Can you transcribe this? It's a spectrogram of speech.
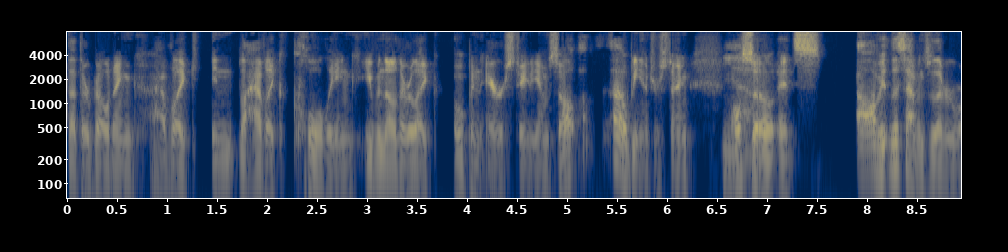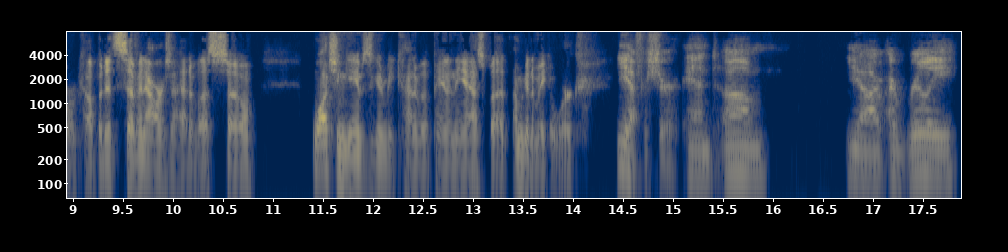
that they're building have like in have like cooling, even though they're like open air stadiums. So that'll be interesting. Yeah. Also, it's obvi- this happens with every World Cup, but it's seven hours ahead of us. So watching games is going to be kind of a pain in the ass, but I'm going to make it work. Yeah, for sure. And um, you know, I, I really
